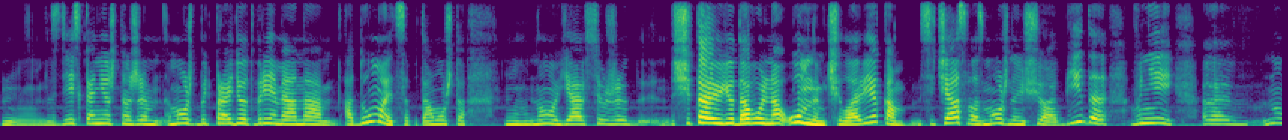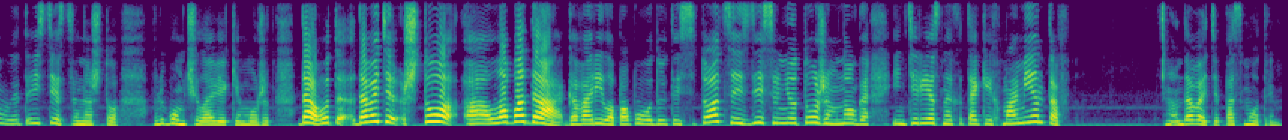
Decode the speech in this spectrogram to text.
здесь конечно же может быть пройдет время она одумается потому что ну я все же э, считаю ее довольно умным человеком. Сейчас возможно еще обида в ней э, ну это естественно что в любом человеке может. Да вот давайте что э, лобода говорила по поводу этой ситуации. Здесь у нее тоже много интересных таких моментов. Давайте посмотрим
